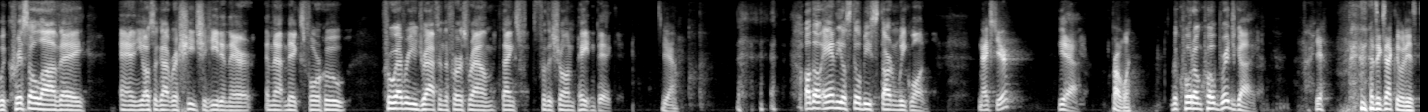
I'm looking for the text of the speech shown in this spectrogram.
with Chris Olave, and you also got Rashid Shaheed in there in that mix for who, for whoever you draft in the first round. Thanks for the Sean Payton pick. Yeah. Although Andy will still be starting week one next year. Yeah, probably the quote unquote bridge guy. That's exactly what he is.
